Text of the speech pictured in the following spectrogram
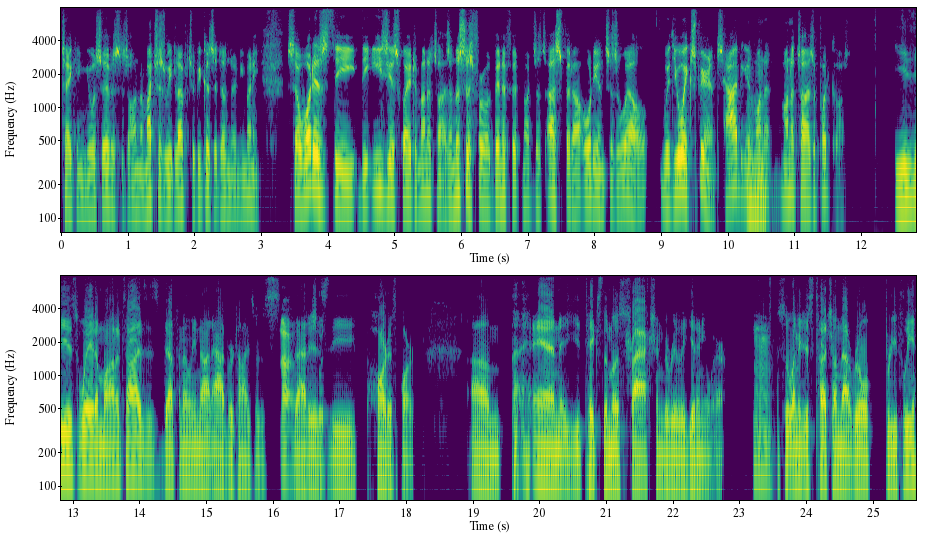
taking your services on, much as we'd love to, because it doesn't earn any money. So, what is the the easiest way to monetize? And this is for a benefit not just us, but our audience as well. With your experience, how do you Mhm. monetize a podcast? easiest way to monetize is definitely not advertisers. No, that's the hardest part. Um, and it takes the most traction to really get anywhere. So let me just touch on that real briefly.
